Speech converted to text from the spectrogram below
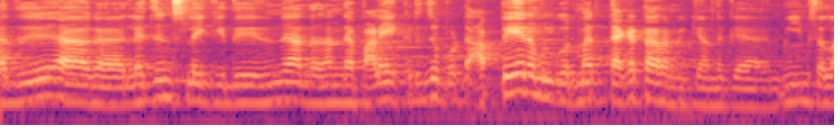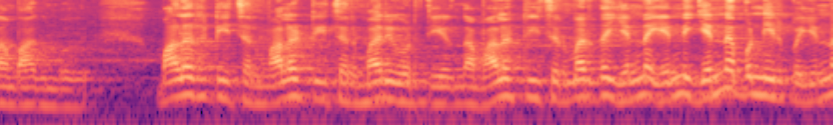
அது லெஜண்ட்ஸ் லைக் இது அந்த அந்த பழைய கிரிஞ்சை போட்டு அப்பயே நம்மளுக்கு ஒரு மாதிரி தகட்ட ஆரம்பிக்கும் அந்த மீம்ஸ் எல்லாம் பார்க்கும்போது. மலர் டீச்சர் மலர் டீச்சர் மாதிரி ஒருத்தி இருந்தால் மலர் டீச்சர் மாதிரி தான் என்ன என்ன என்ன பண்ணியிருப்பேன் என்ன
